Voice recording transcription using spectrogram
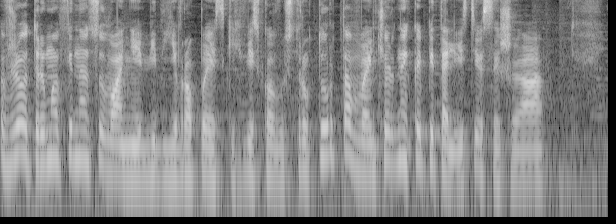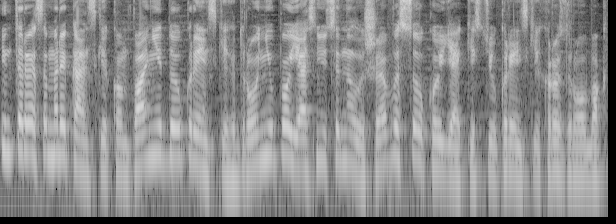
вже отримав фінансування від європейських військових структур та венчурних капіталістів США. Інтерес американських компаній до українських дронів пояснюється не лише високою якістю українських розробок,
